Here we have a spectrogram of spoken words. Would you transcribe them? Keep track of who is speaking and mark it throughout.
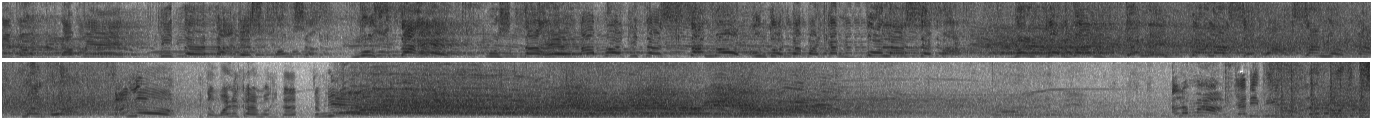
Speaker 1: tiba. Tapi kita tak ada sponsor. Mustahil. Mustahil apa kita sanggup untuk dapatkan bola sepak. Berkorban demi bola sepak. Sanggupkah tuan-tuan?
Speaker 2: Sanggup. Kita walaukan rambut kita macam dia. Alamak, jadi biru. Lalu kita...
